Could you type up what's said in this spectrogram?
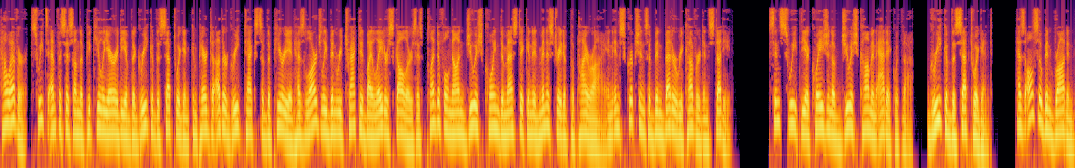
However, Swete's emphasis on the peculiarity of the Greek of the Septuagint compared to other Greek texts of the period has largely been retracted by later scholars as plentiful non-Jewish Koine domestic and administrative papyri and inscriptions have been better recovered and studied. Since Sweet the equation of Jewish Common Attic with the Greek of the Septuagint has also been broadened,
